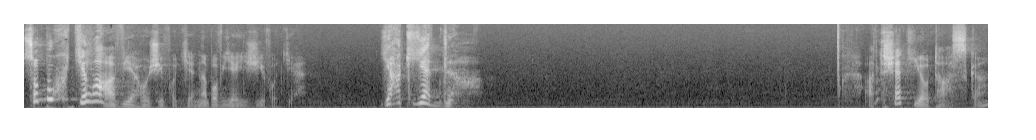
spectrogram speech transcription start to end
Co Bůh dělá v jeho životě nebo v její životě? Jak jedná? A třetí otázka.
